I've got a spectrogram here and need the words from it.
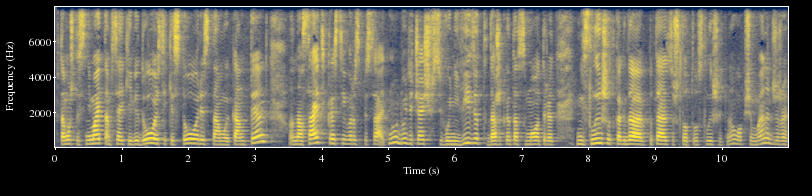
потому что снимать там всякие видосики, сторис, там и контент на сайте красиво расписать, ну, люди чаще всего не видят, даже когда смотрят, не слышат, когда пытаются что-то услышать. Ну, в общем, менеджеры,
